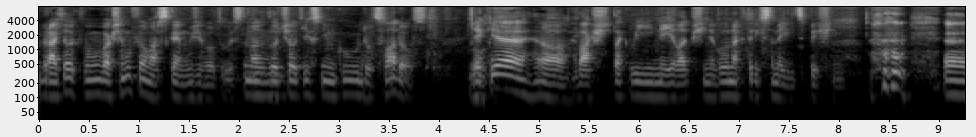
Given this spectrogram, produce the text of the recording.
vrátil k tomu vašemu filmařskému životu. Vy jste hmm. natočil těch snímků docela dost. Jak je uh, váš takový nejlepší, nebo na který se nejvíc pišný?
